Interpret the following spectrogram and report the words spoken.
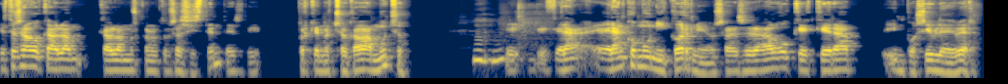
esto es algo que, hablan, que hablamos con otros asistentes, porque nos chocaba mucho. eran como unicornios, o sea, era algo que, que era imposible de ver.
